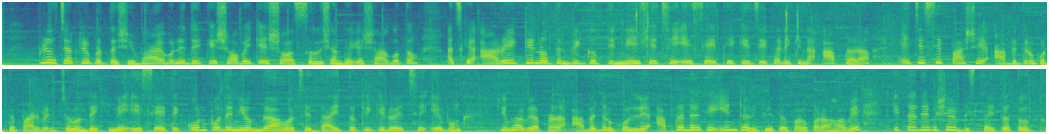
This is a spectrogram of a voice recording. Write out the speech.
প্রিয় চাকরি প্রত্যাশী ভাই বোনেদেরকে সবাইকে সহজ সলিউশন থেকে স্বাগতম। আজকে আরও একটি নতুন বিজ্ঞপ্তি নিয়ে এসেছি এসিআই থেকে, যেখানে কিনা আপনারা এইচএসসি পাশে আবেদন করতে পারবেন। চলুন দেখি নিয়ে এসিআইতে কোন পদে নিয়োগ দেওয়া হচ্ছে, দায়িত্ব কী কী রয়েছে এবং কীভাবে আপনারা আবেদন করলে আপনাদেরকে ইন্টারভিউতে কল করা হবে, ইত্যাদি বিষয়ে বিস্তারিত তথ্য।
